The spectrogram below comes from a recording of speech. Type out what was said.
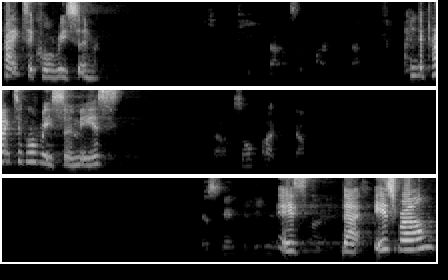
Practical reason. And the practical reason is is that israel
